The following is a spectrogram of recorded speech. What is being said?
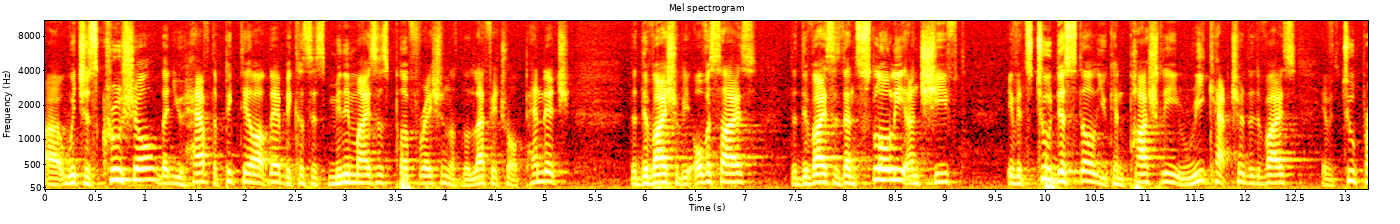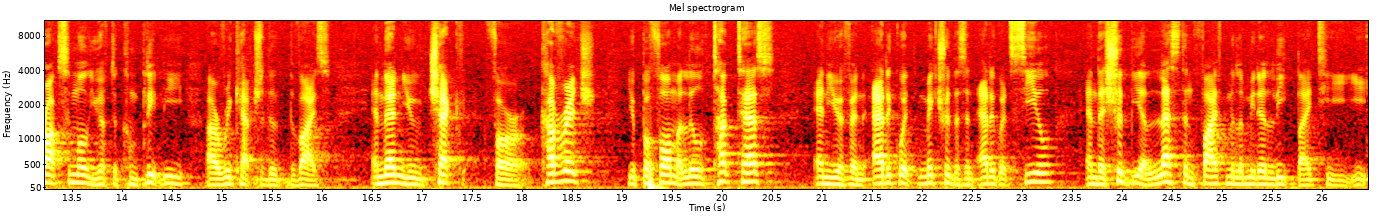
uh, which is crucial that you have the pigtail out there because it minimizes perforation of the left atrial appendage. The device should be oversized. The device is then slowly unsheathed. If it's too distal, you can partially recapture the device. If it's too proximal, you have to completely uh, recapture the device. And then you check for coverage. You perform a little tug test, and you have an adequate, make sure there's an adequate seal, and there should be a less than 5 millimeter leak by TEE.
